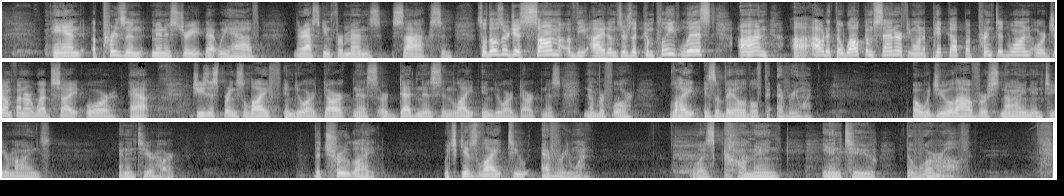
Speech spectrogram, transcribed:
and a prison ministry that we have. They're asking for men's socks. And so those are just some of the items. There's a complete list on uh, out at the Welcome Center if you want to pick up a printed one or jump on our website or app. Jesus brings life into our darkness or deadness and light into our darkness. Number 4, light is available to everyone. Oh, would you allow verse 9 into your minds and into your heart? The true light which gives light to everyone, was coming into the world.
